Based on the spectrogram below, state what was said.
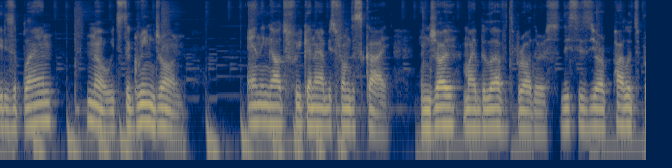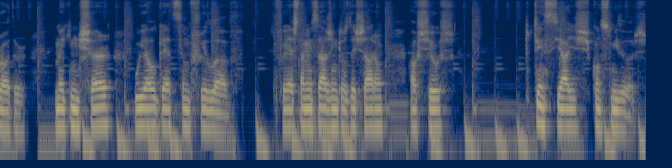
it is a plane. No, it's the Green Drone. Handing out free cannabis from the sky. Enjoy, my beloved brothers. This is your pilot brother, making sure we all get some free love. Foi esta a mensagem que eles deixaram aos seus potenciais consumidores.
